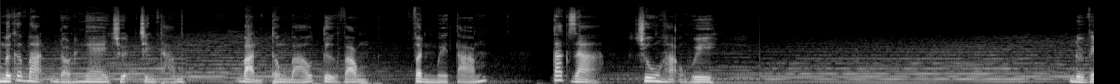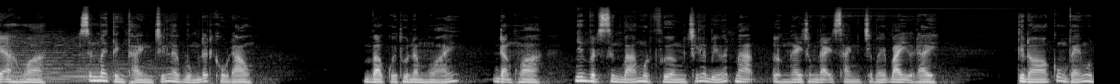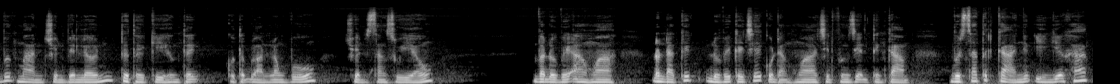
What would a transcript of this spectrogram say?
Mời các bạn đón nghe chuyện trinh thám Bản thông báo tử vong phần 18 Tác giả Chu Hạo Huy Đối với A Hoa, sân bay tỉnh thành chính là vùng đất khổ đau. Vào cuối thu năm ngoái, Đặng Hoa, nhân vật xưng bá một phương chính là bị mất mạng ở ngay trong đại sảnh chở máy bay ở đây. Từ đó cũng vé một bước màn chuyển biến lớn từ thời kỳ hưng thịnh của tập đoàn Long Vũ chuyển sang suy yếu. Và đối với A Hoa, đòn đả kích đối với cái chết của Đặng Hoa trên phương diện tình cảm vượt xa tất cả những ý nghĩa khác.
